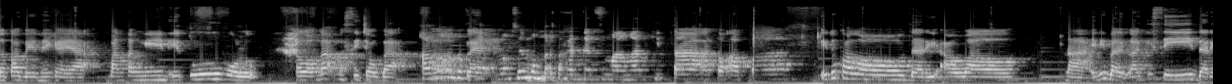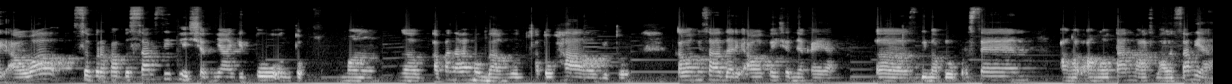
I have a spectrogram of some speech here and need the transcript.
notabene kayak mantengin itu mulu. Kalau enggak mesti coba Kalau uh, untuk plan- kayak, maksudnya mempertahankan semangat kita atau apa? itu kalau dari awal nah ini balik lagi sih dari awal seberapa besar sih passionnya gitu untuk meng- apa namanya membangun satu hal gitu. Kalau misalnya dari awal passionnya kayak eh, 50% anggot-anggotan malas-malesan ya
